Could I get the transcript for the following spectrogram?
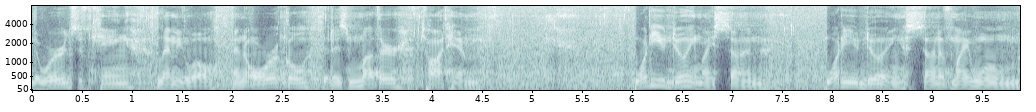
The words of King Lemuel, an oracle that his mother taught him. What are you doing, my son? What are you doing, son of my womb?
